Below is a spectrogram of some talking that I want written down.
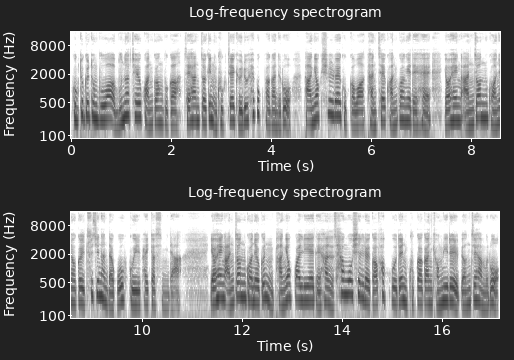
국토교통부와 문화체육관광부가 제한적인 국제교류 회복 방안으로 방역 신뢰 국가와 단체 관광에 대해 여행 안전 권역을 추진한다고 9일 밝혔습니다. 여행 안전 권역은 방역 관리에 대한 상호 신뢰가 확보된 국가 간 격리를 면제하므로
